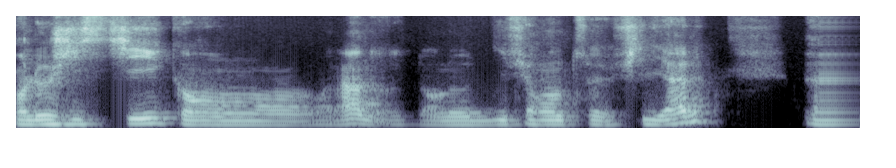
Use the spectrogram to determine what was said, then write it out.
logistique, en, voilà, dans, nos différentes filiales. Euh,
